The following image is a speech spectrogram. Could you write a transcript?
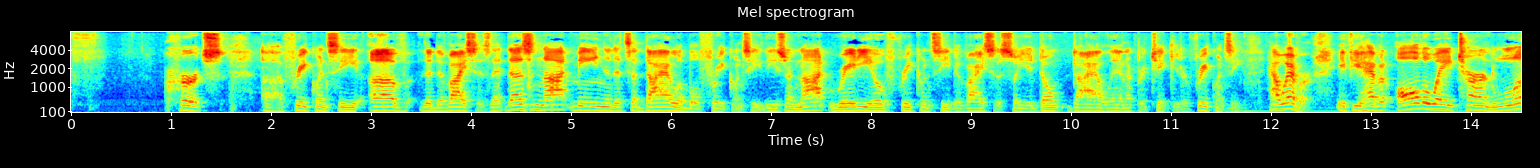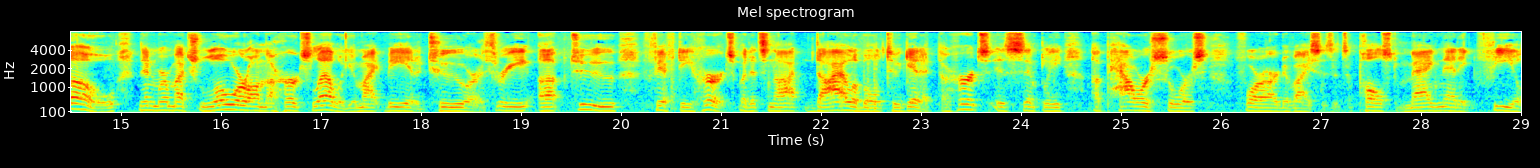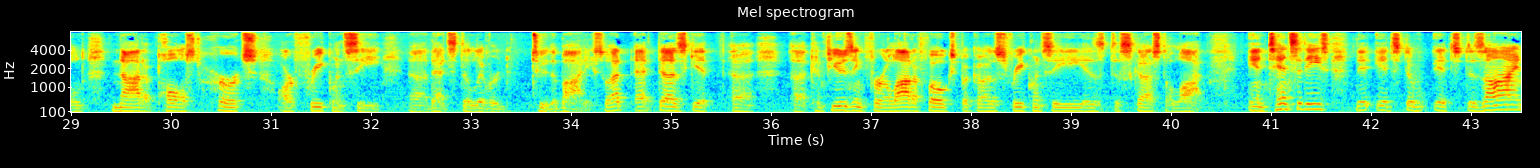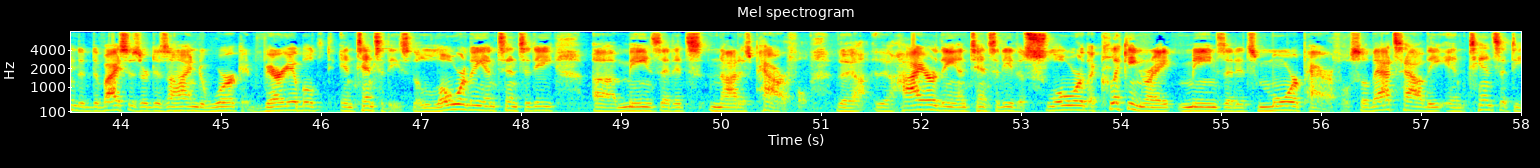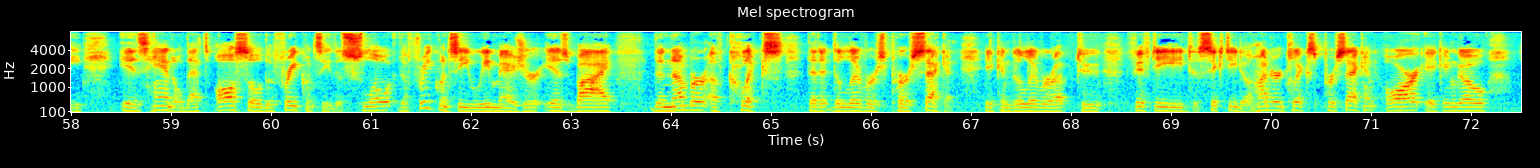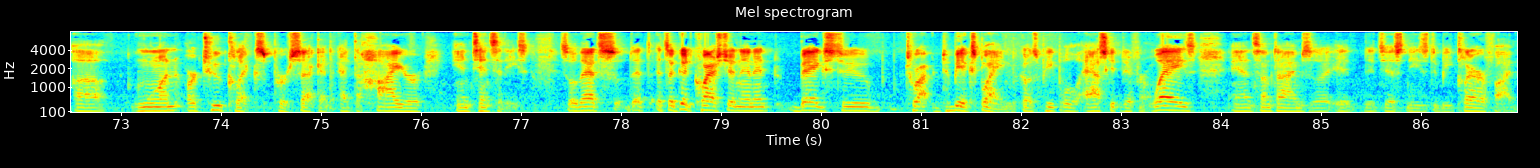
hertz uh, frequency of the devices. That does not mean that it's a dialable frequency. These are not radio frequency devices, so you don't dial in a particular frequency. However, if you have it all the way turned low, then we're much lower on the hertz level. You might be at a 2 or a 3 up to 50 hertz, but it's not dialable to get it. The hertz is simply a power source for our devices. It's a pulsed magnetic field, not a pulsed hertz or frequency uh, that's delivered to the body. So that, that does get uh, uh, confusing for a lot of folks because frequency is discussed a lot intensities. It's de- it's designed. The devices are designed to work at variable intensities. The lower the intensity uh, means that it's not as powerful. The the higher the intensity, the slower the clicking rate means that it's more powerful. So that's how the intensity is handled. That's also the frequency. The slow the frequency we measure is by the number of clicks that it delivers per second. It can deliver up to 50 to 60 to 100 clicks per second, or it can go uh, one or two clicks per second at the higher intensities. So that's that, it's a good question, and it begs to try to be explained because people ask it different ways, and sometimes uh, it, it just needs to be clarified.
